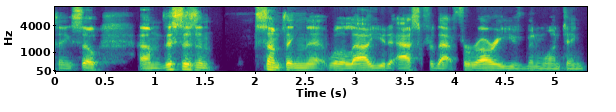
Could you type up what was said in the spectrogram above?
things. So um, this isn't something that will allow you to ask for that Ferrari you've been wanting.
